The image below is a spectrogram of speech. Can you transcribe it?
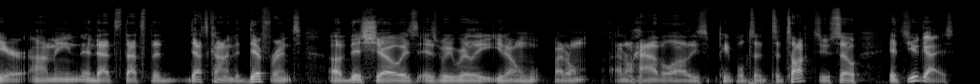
here. I mean, and that's that's the that's kind of the difference of this show is is we really you know I don't. I don't have a lot of these people to, to talk to, so it's you guys.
